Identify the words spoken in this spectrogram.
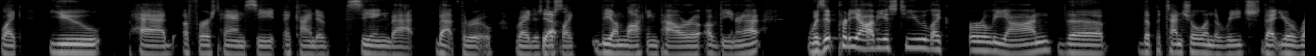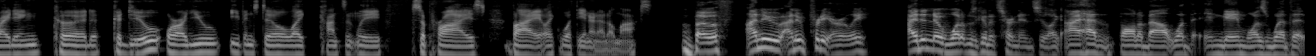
Like you had a firsthand seat at kind of seeing that that through, right? It's just like the unlocking power of the internet. Was it pretty obvious to you like early on the the potential and the reach that your writing could could do or are you even still like constantly surprised by like what the internet unlocks? Both. I knew I knew pretty early. I didn't know what it was going to turn into. Like I hadn't thought about what the end game was with it.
